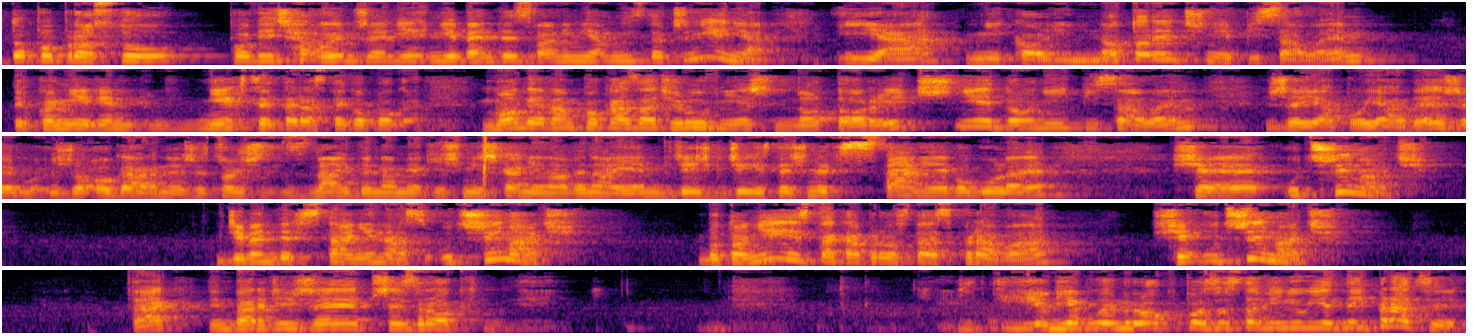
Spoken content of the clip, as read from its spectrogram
to po prostu powiedziałem, że nie, nie będę z wami miał nic do czynienia. I ja, Nikoli, notorycznie pisałem, tylko nie wiem, nie chcę teraz tego pokazać. Mogę wam pokazać również, notorycznie do niej pisałem, że ja pojadę, że, że ogarnę, że coś znajdę nam jakieś mieszkanie na wynajem, gdzieś, gdzie jesteśmy w stanie w ogóle się utrzymać. Gdzie będę w stanie nas utrzymać. Bo to nie jest taka prosta sprawa, się utrzymać. Tak? Tym bardziej, że przez rok ja byłem rok po zostawieniu jednej pracy.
